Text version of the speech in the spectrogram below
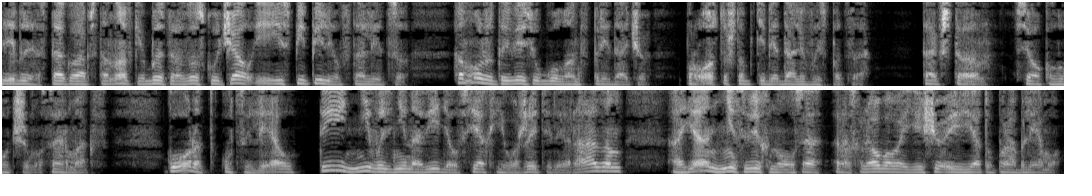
Ты бы в такой обстановке быстро заскучал и испепелил столицу, а может и весь Угуланд в придачу, просто чтобы тебе дали выспаться. Так что все к лучшему, сэр Макс. Город уцелел, ты не возненавидел всех его жителей разом, а я не свихнулся, расхлебывая еще и эту проблему.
